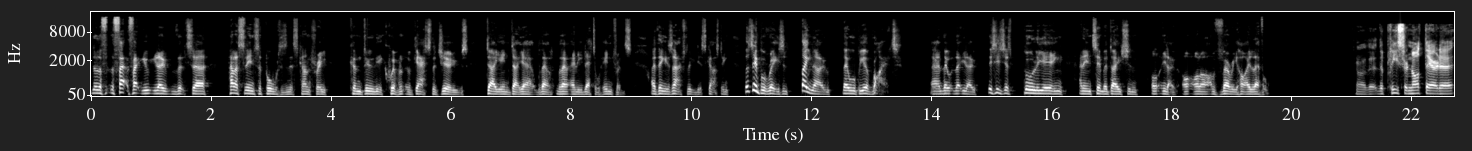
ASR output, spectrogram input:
the, the fact, fact you, you know, that uh, Palestinian supporters in this country can do the equivalent of gas the Jews day in, day out without without any let or hindrance, I think is absolutely disgusting. The simple reason they know there will be a riot. And they, they, you know, this is just bullying and intimidation, you know, on, on a very high level. No, the, the police are not there to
